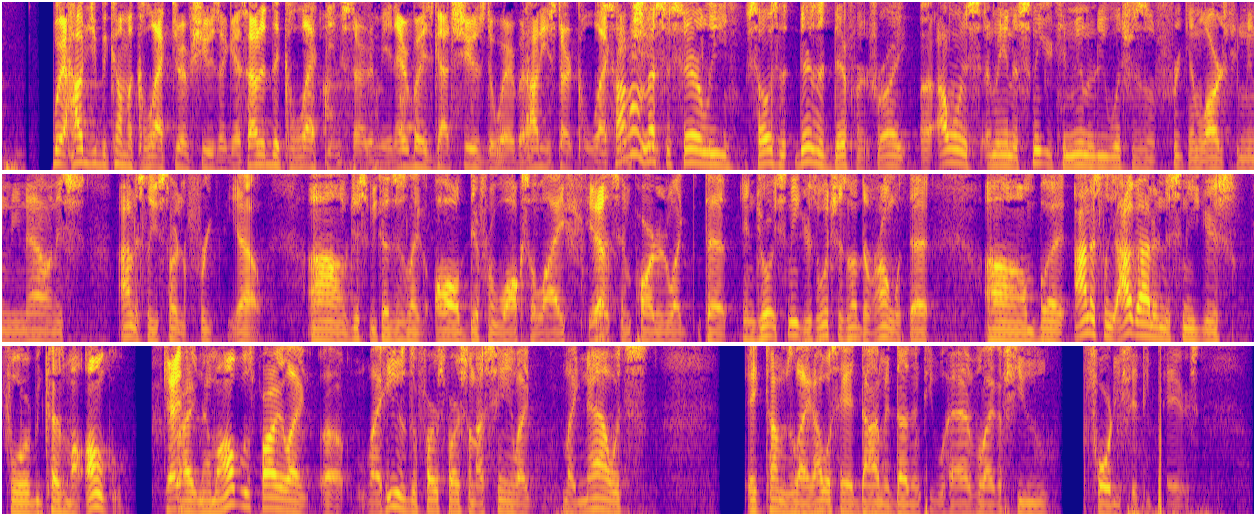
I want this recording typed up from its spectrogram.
Where, how did you become a collector of shoes? I guess how did the collecting start? I mean, everybody's got shoes to wear, but how do you start collecting So I don't shoes? necessarily. So it's, there's a difference, right? Uh, I want. I mean, the sneaker community, which is a freaking large community now, and it's honestly it's starting to freak me out. Um, just because it's like all different walks of life Yeah. that's imparted, like that enjoy sneakers, which is nothing wrong with that. Um, but honestly, I got into sneakers for because my uncle. Okay. Right now, my uncle's probably like, uh, like he was the first person I seen. Like, like now it's it comes like I would say a dime a dozen. People have like a few 40, 50 pairs.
